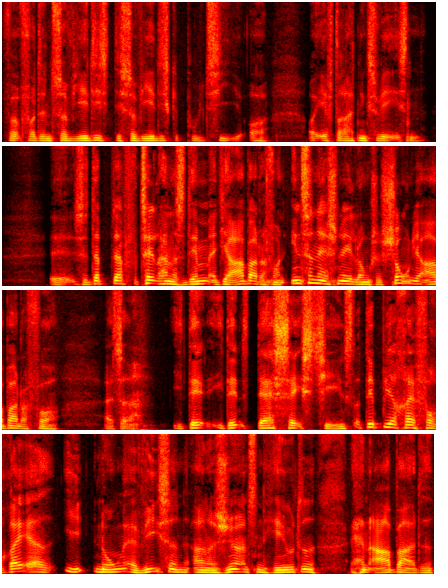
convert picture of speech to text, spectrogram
for, for den sovjetiske, det sovjetiske politi og, og efterretningsvæsen. Øh, så der, der fortæller han altså dem, at jeg arbejder for en international organisation, jeg arbejder for altså i, den, i den, deres sagstjeneste, og det bliver refereret i nogle af aviserne. Anders Jørgensen hævdede, at han arbejdede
